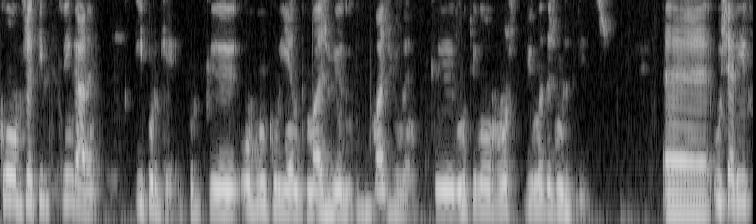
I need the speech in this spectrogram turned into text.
com o objetivo de se vingarem. E porquê? Porque houve um cliente mais, mais violento que mutilou o rosto de uma das meretrizes. Eh, o xerife,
